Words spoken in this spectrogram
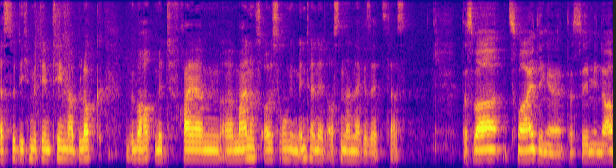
dass du dich mit dem Thema Blog überhaupt mit freier äh, Meinungsäußerung im Internet auseinandergesetzt hast. Das war zwei Dinge. Das Seminar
